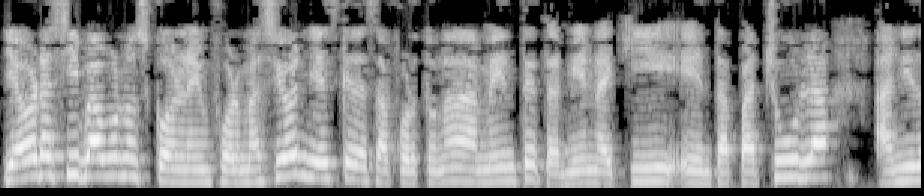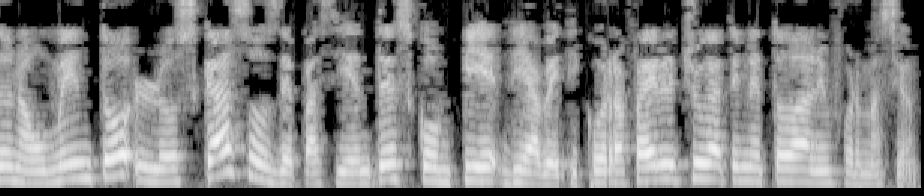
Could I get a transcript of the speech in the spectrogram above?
Y ahora sí, vámonos con la información y es que desafortunadamente también aquí en Tapachula han ido en aumento los casos de pacientes con pie diabético. Rafael Lechuga tiene toda la información.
